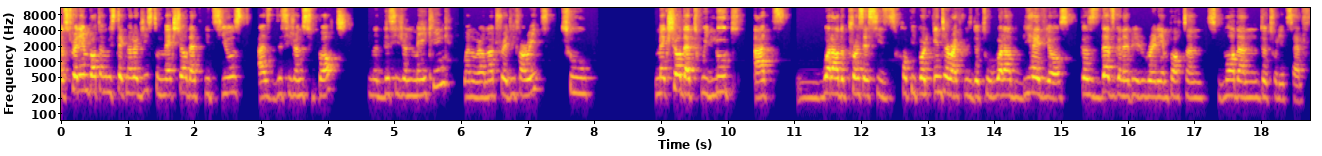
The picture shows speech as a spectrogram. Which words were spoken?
what's really important with technologies to make sure that it's used as decision support, not decision making when we are not ready for it, to make sure that we look at what are the processes, how people interact with the tool, what are the behaviors, because that's going to be really important more than the tool itself.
